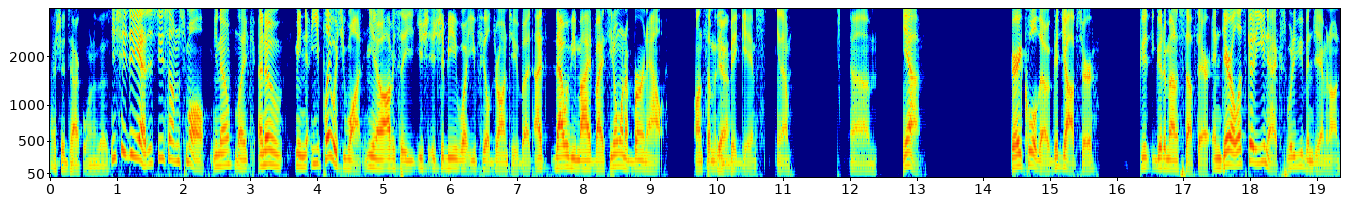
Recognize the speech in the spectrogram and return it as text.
I should tackle one of those. You should do, yeah. Just do something small. You know, like I know. I mean, you play what you want. You know, obviously, you sh- it should be what you feel drawn to. But I, that would be my advice. You don't want to burn out on some of these yeah. big games. You know, um, yeah. Very cool though. Good job, sir. Good, good amount of stuff there. And Daryl, let's go to you next. What have you been jamming on?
